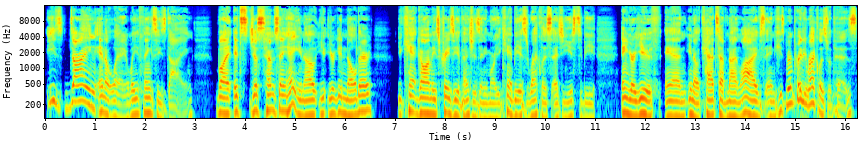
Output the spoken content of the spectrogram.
he's dying in a way when he thinks he's dying but it's just him saying hey you know you, you're getting older. You can't go on these crazy adventures anymore. You can't be as reckless as you used to be in your youth. And you know cats have nine lives and he's been pretty reckless with his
